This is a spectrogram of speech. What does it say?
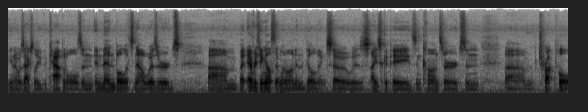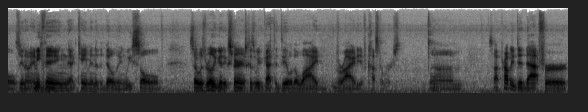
you know it was actually the Capitals and and then Bullets now Wizards, um, but everything else that went on in the building. So it was ice capades and concerts and um, truck pulls. You know anything that came into the building we sold. So it was really good experience because we got to deal with a wide variety of customers. Um, so I probably did that for,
